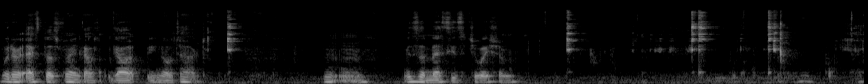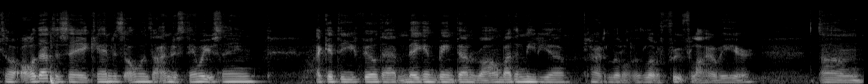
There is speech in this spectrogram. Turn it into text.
when her ex best friend got got you know attacked? Mm-mm. This is a messy situation. So all that to say, Candace Owens, I understand what you're saying. I get that you feel that Megan's being done wrong by the media. Sorry, a little, a little fruit fly over here. Um,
